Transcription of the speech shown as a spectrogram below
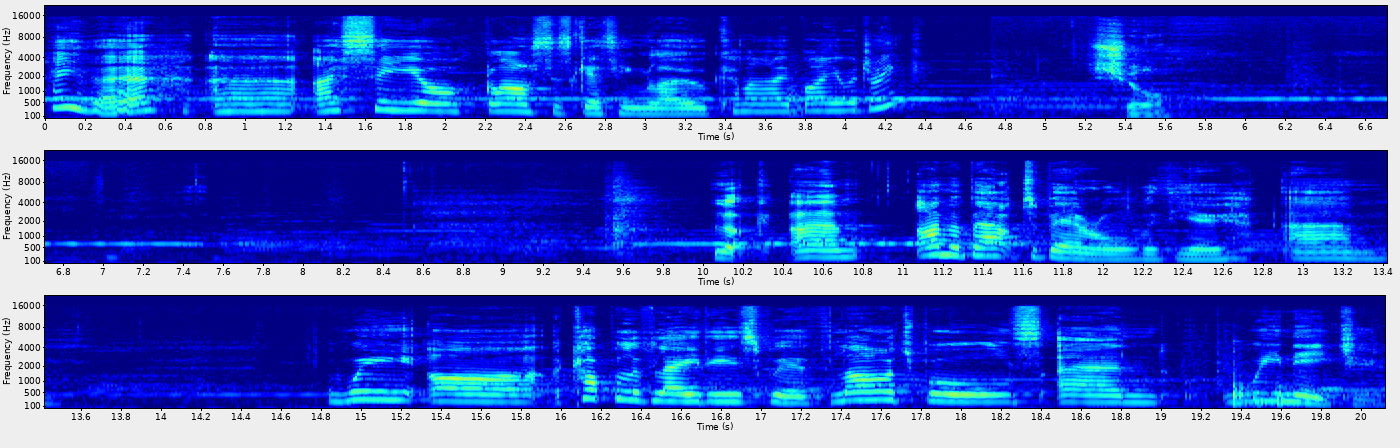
Hey there, uh, I see your glass is getting low. Can I buy you a drink? Sure. Look, um, I'm about to bear all with you. Um, we are a couple of ladies with large balls and we need you.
